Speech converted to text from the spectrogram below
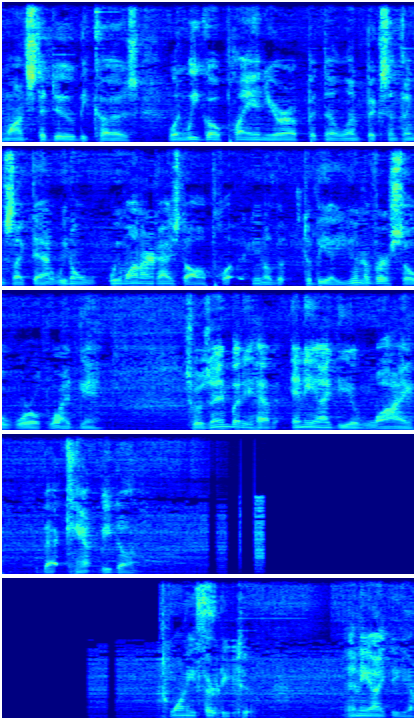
wants to do because when we go play in Europe at the Olympics and things like that, we don't we want our guys to all play, you know, the, to be a universal worldwide game. So does anybody have any idea why that can't be done? 2032. Any idea?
